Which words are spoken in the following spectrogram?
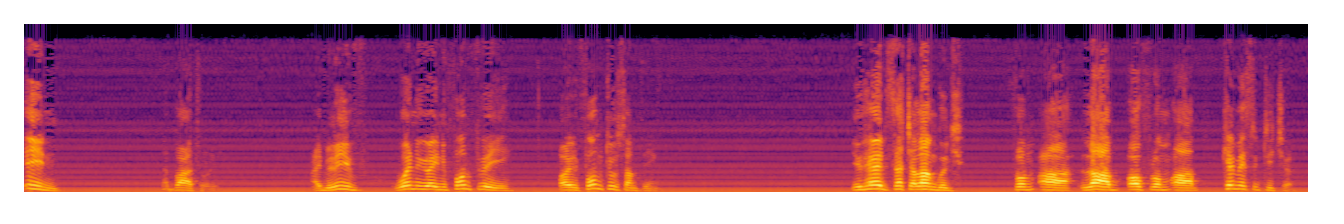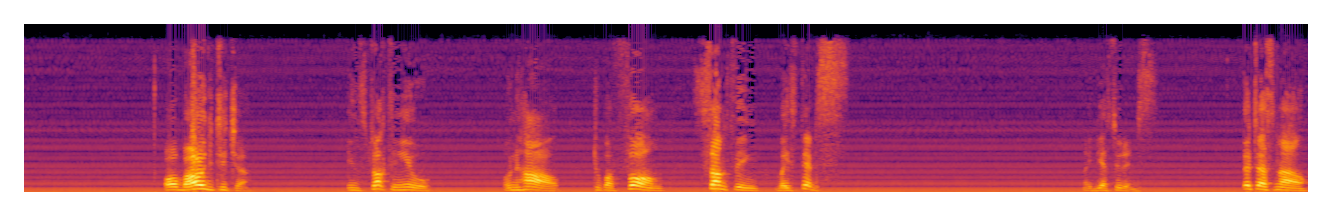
in laboratory. I believe when you are in Form 3 or in Form 2 something, you heard such a language from a lab or from a chemistry teacher or biology teacher instructing you on how to perform something by steps. My dear students, let us now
